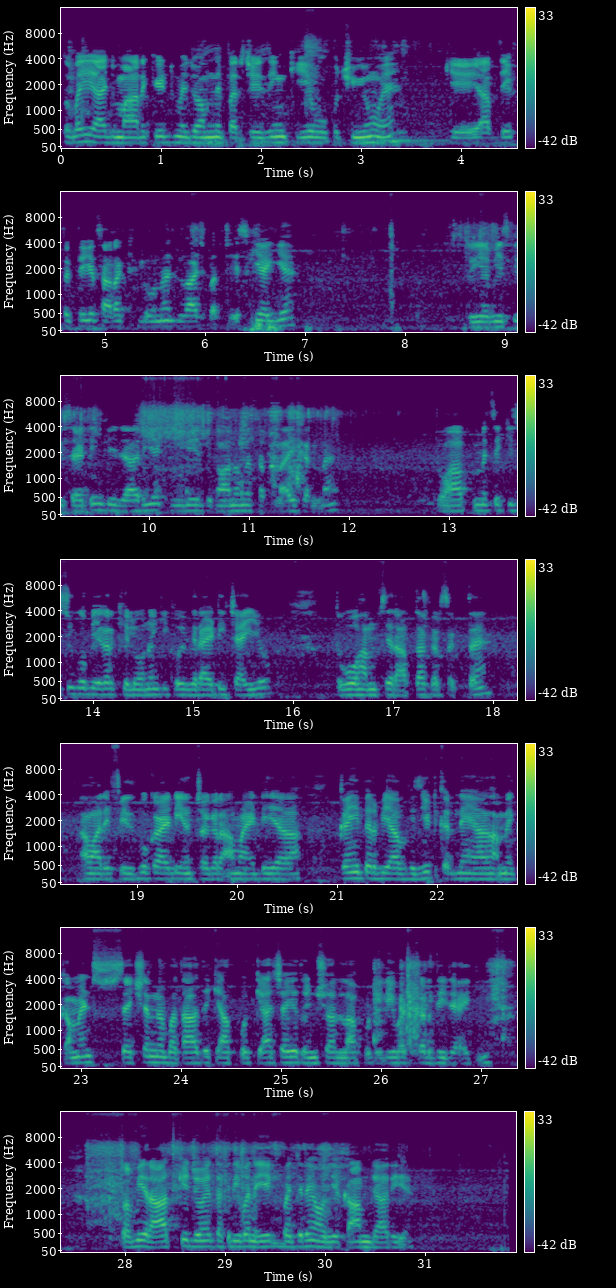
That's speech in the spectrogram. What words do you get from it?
तो भाई आज मार्केट में जो हमने परचेजिंग की है, वो कुछ यूँ है कि आप देख सकते हैं कि सारा खिलौना जो आज परचेज़ किया गया तो ये अभी इसकी सेटिंग की जा रही है कि ये दुकानों में सप्लाई करना है। तो आप में से किसी को भी अगर खिलौने की कोई वैरायटी चाहिए हो तो वो हमसे रबता कर सकता है। हमारी फेसबुक आईडी इंस्टाग्राम आईडी या कहीं पर भी आप विज़िट कर लें या हमें कमेंट्स सेक्शन में बता दें कि आपको क्या चाहिए तो इन आपको डिलीवर कर दी जाएगी। तो अभी रात के जो है तकरीबन एक बज रहे हैं और ये काम जारी है।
